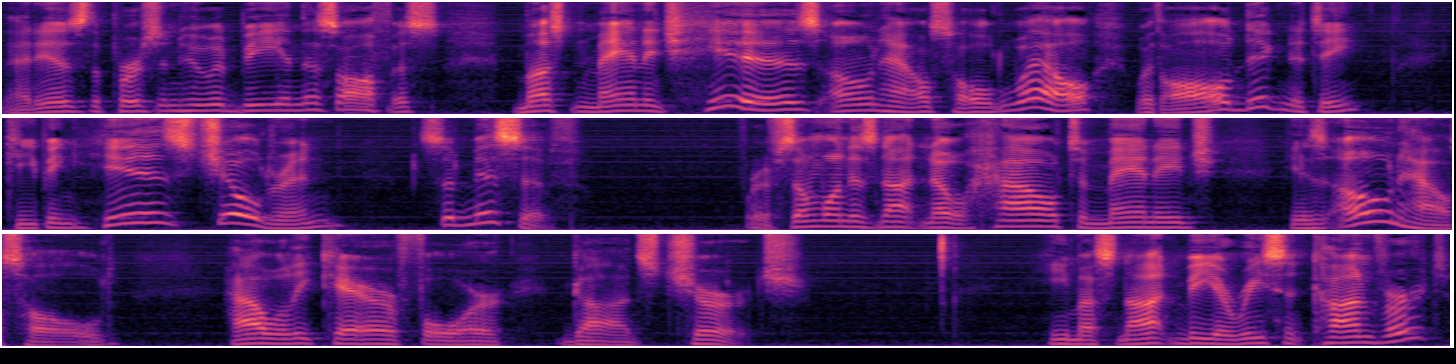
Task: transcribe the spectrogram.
that is, the person who would be in this office, must manage his own household well with all dignity, keeping his children submissive. For if someone does not know how to manage his own household, how will he care for God's church? He must not be a recent convert,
